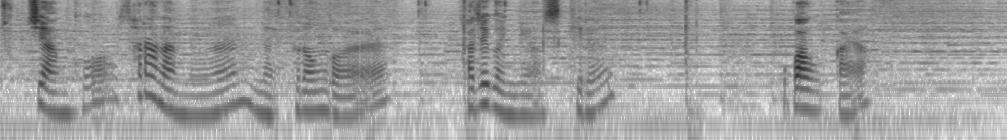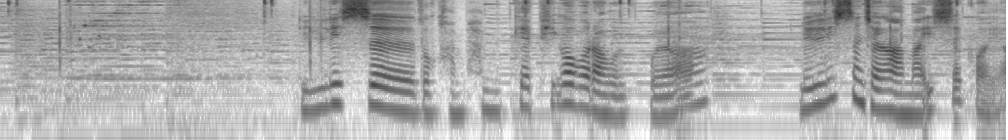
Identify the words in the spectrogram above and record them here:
죽지 않고 살아남는 네, 그런 걸 가지고 있네요 스킬을. 뽑아볼까요? 릴리스도 감- 함께 픽업을 하고 있고요. 릴리스는 제가 아마 있을 거예요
